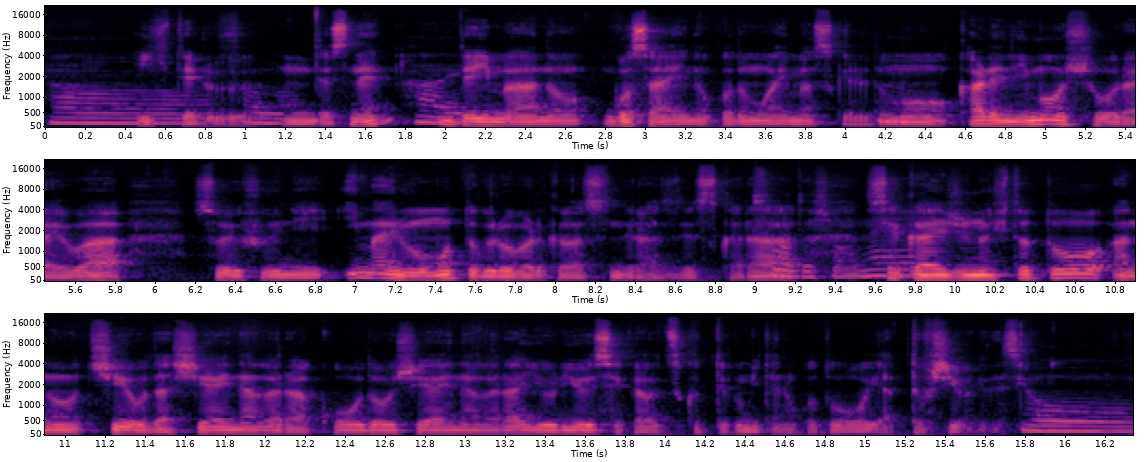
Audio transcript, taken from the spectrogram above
生きてるんですね。はい、で今あの5歳の子供がいますけれども、うん、彼にも将来はそういうふうに今よりももっとグローバル化が進んでるはずですから、ね、世界中の人とあの知恵を出し合いながら行動し合いながらより良い世界を作っていくみたいなことをやってほしいわけですよ。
